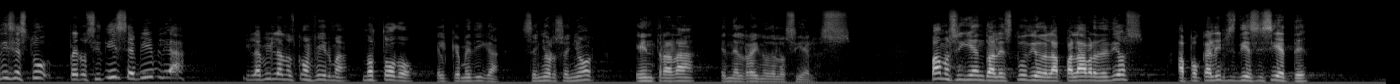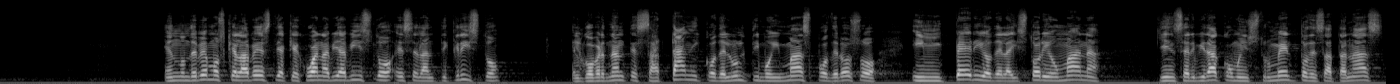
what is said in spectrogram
dices tú, pero si dice Biblia, y la Biblia nos confirma, no todo el que me diga, Señor, Señor, entrará en el reino de los cielos. Vamos siguiendo al estudio de la palabra de Dios, Apocalipsis 17, en donde vemos que la bestia que Juan había visto es el anticristo, el gobernante satánico del último y más poderoso imperio de la historia humana, quien servirá como instrumento de Satanás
